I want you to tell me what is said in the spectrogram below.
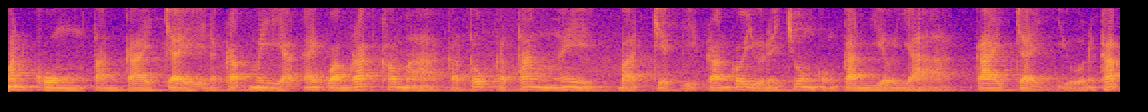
มั่นคงต่างกายใจนะครับ ไม่อยากให้ความรักเข้ามากระทบกระทั่งให้บาดเจ็บอีกครั้งก็อยู่ในช่วงของการเยียวยากายใจอยู่นะครับ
